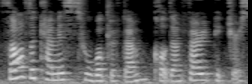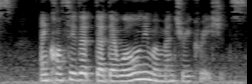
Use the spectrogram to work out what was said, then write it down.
Some of the chemists who worked with them called them fairy pictures and considered that they were only momentary creations.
